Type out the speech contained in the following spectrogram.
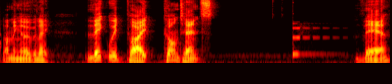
Plumbing overlay. Liquid pipe, contents. There.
